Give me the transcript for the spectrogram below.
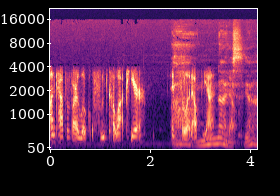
on top of our local food co-op here in oh, Philadelphia. Oh, nice. So- Yeah.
